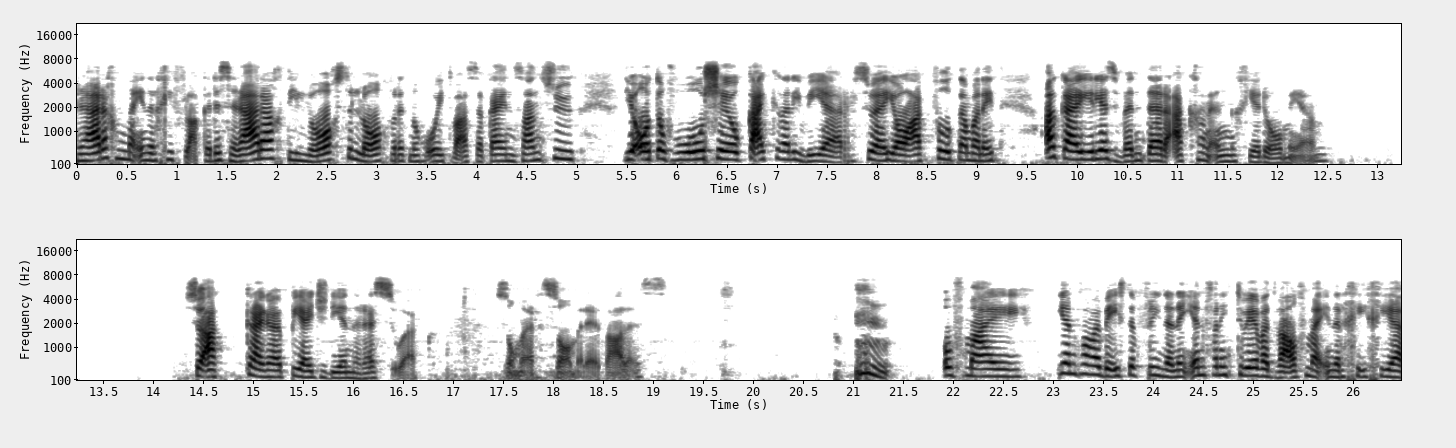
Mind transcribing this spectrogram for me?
regtig met my energievlakke. Dis regtig die laagste laag wat dit nog ooit was. Okay, en Sansu die out of war sê ook kyk na die weer. So ja, ek voel ek dan maar net okay, hierdie is winter, ek gaan ingee daarmee. So ek kry nou 'n PhD in rus ook. Sommer saam met dit alles. of my een van my beste vriendinne, een van die twee wat wel vir my energie gee.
